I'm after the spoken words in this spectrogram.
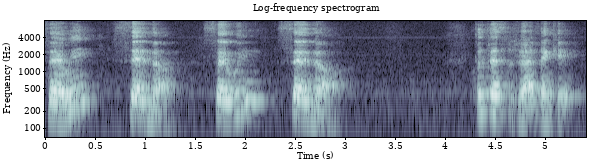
Say we, say no. Say we, say no. Click that subscribe. Thank you.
